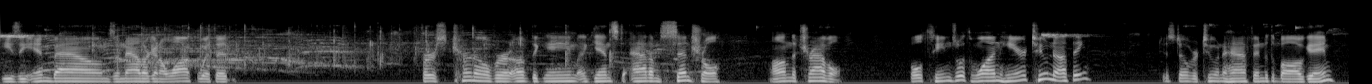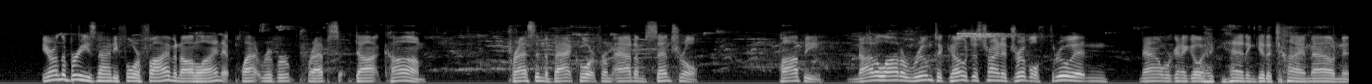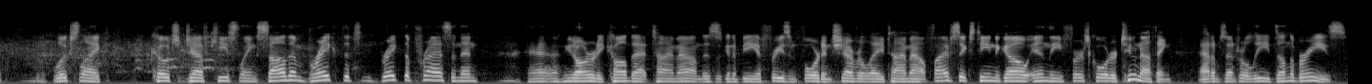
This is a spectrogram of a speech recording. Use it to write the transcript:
Easy inbounds, and now they're going to walk with it. First turnover of the game against Adams Central on the travel. Both teams with one here, 2 nothing. Just over two and a half into the ball game. Here on the Breeze 94.5 and online at PlatteRiverPreps.com. Press in the backcourt from Adams Central. Poppy, not a lot of room to go, just trying to dribble through it, and now we're going to go ahead and get a timeout. And it looks like Coach Jeff Kiesling saw them break the break the press, and then he'd already called that timeout. And this is going to be a Friesen Ford and Chevrolet timeout. 5:16 to go in the first quarter, two nothing. Adams Central leads on the breeze.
